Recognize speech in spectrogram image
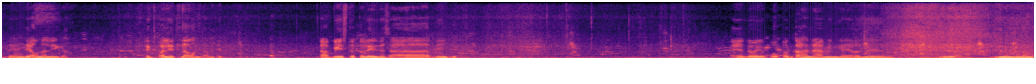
Hindi, hindi ako naligo. Nagpalit lang ang damit. Nabis na tuloy na sa video. Ayan o yung pupuntahan namin ngayon. Ayan. Yung, yung,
